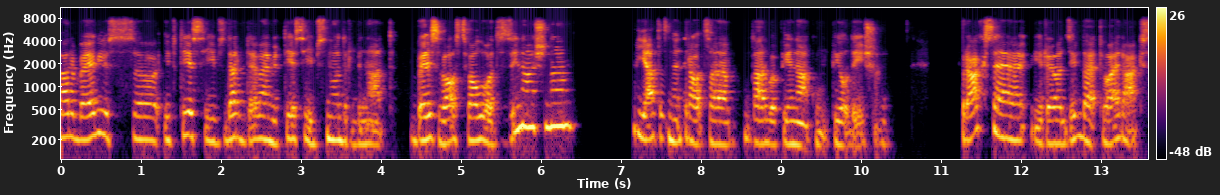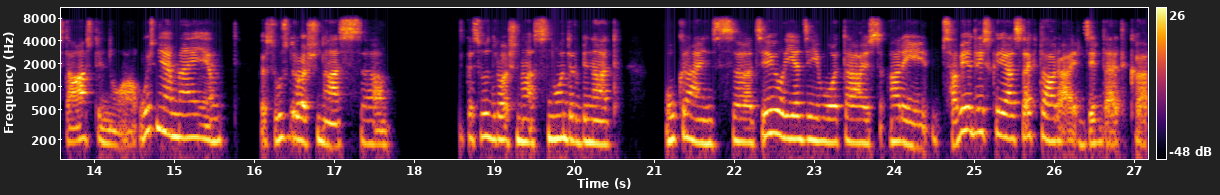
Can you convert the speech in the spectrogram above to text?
kara bēgļus ir tiesības, darba devējiem ir tiesības nodarbināt bez valsts valodas zināšanām, ja tas netraucē darba pienākumu pildīšanu. Praksē ir dzirdēti vairāki stāsti no uzņēmējiem, kas uzdrošinās kas uzdrošinās nodarbināt Ukraiņas civiliedzīvotājus arī sabiedriskajā sektorā. Ir dzirdēti, ka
